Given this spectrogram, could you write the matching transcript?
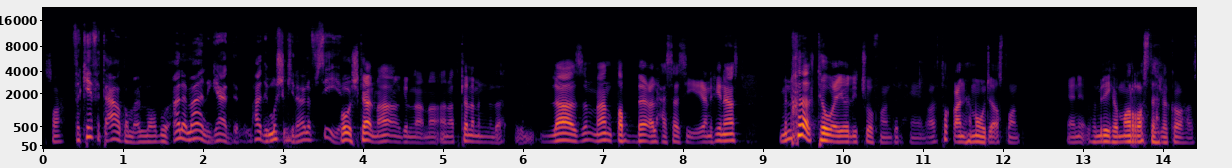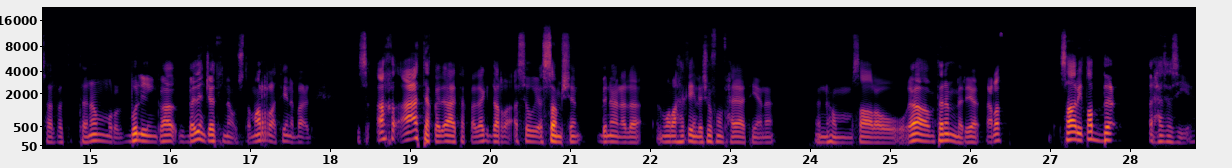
صح. فكيف أتعاطى مع الموضوع؟ أنا ماني قادر. هذه مشكلة نفسية. هو إشكال ما قلنا ما أنا أتكلم إن لا- لازم ما نطبع الحساسية. يعني في ناس من خلال التوعيه اللي تشوفها أنت الحين وأتوقع إنها موجة أصلا. يعني في أمريكا مرة استهلكوها سالفة التنمر وال bullying بعدين جتنا واستمرت هنا بعد بس أخ... أعتقد أعتقد أقدر أسوي assumption بناء على المراهقين اللي أشوفهم في حياتي أنا إنهم صاروا يا متنمر يا عرفت صار يطبع الحساسية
